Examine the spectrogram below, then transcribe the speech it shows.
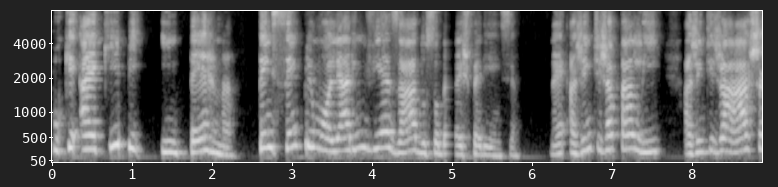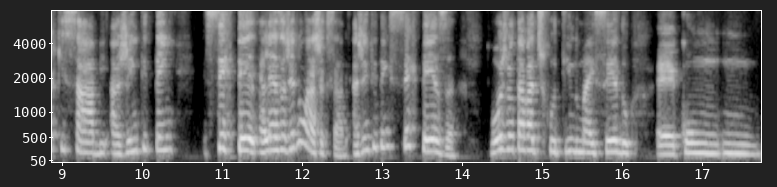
Porque a equipe interna tem sempre um olhar enviesado sobre a experiência. Né? A gente já está ali, a gente já acha que sabe, a gente tem certeza. Aliás, a gente não acha que sabe, a gente tem certeza. Hoje eu estava discutindo mais cedo é, com um,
